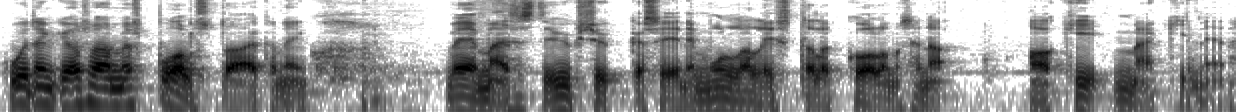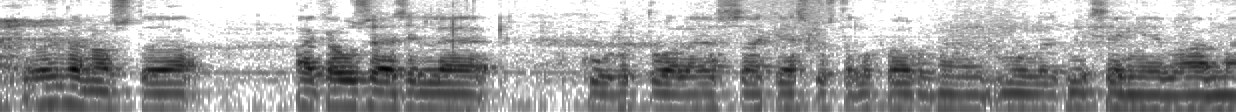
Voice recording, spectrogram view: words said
kuitenkin osaa myös puolustaa aika niin kuin veemäisesti yksi ykkösiä, niin mulla listalla kolmosena Aki Mäkinen. Hyvä nosto ja aika usein sille kuullut tuolla jossain keskustelufoorumilla mulle, että miksi jengi ei vaan anna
